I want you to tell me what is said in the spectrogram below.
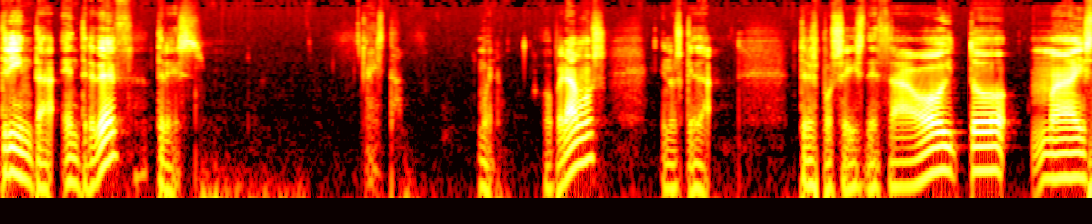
30 entre 10, 3. Ahí está. Bueno, operamos e nos queda 3 por 6, 18, máis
